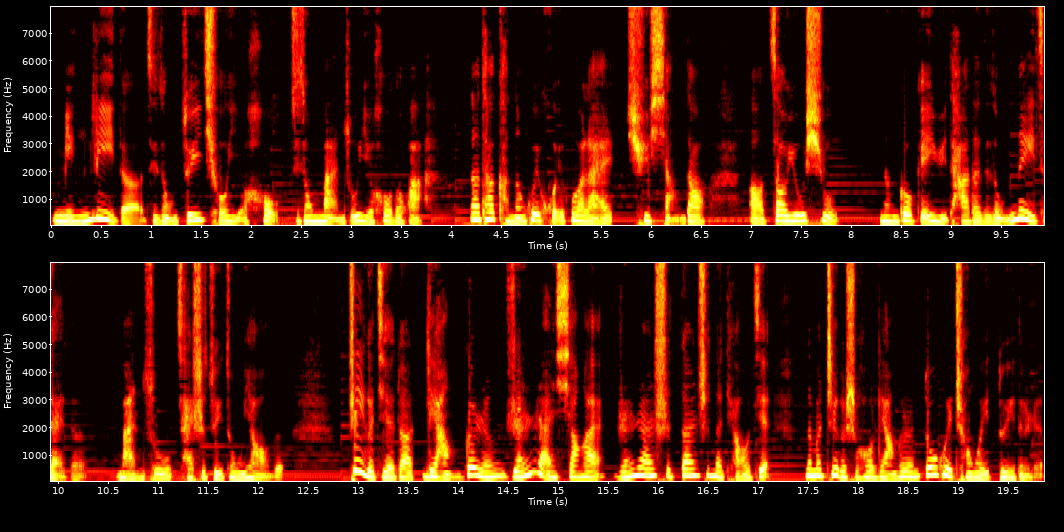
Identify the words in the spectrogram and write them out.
名利的这种追求以后，这种满足以后的话，那他可能会回过来去想到，啊，赵优秀能够给予他的这种内在的满足才是最重要的。这个阶段，两个人仍然相爱，仍然是单身的条件，那么这个时候两个人都会成为对的人，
